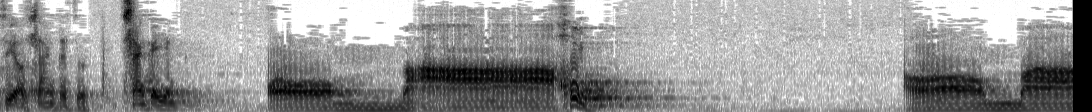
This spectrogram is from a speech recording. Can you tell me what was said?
只有三个字，三个音：嗡嘛吽，嗡嘛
